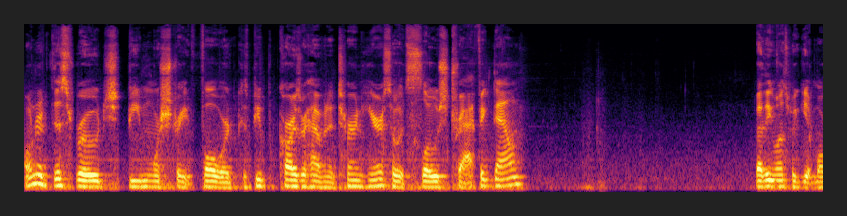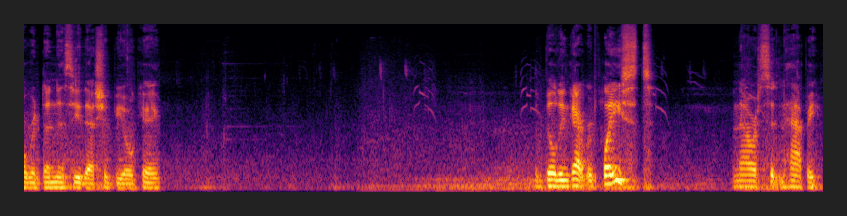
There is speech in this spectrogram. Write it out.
I wonder if this road should be more straightforward because people cars are having to turn here, so it slows traffic down. But I think once we get more redundancy, that should be okay. The building got replaced. And now we're sitting happy.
